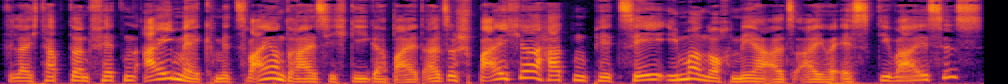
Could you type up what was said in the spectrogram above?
Vielleicht habt ihr einen fetten iMac mit 32 Gigabyte. Also Speicher hat ein PC immer noch mehr als iOS-Devices.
